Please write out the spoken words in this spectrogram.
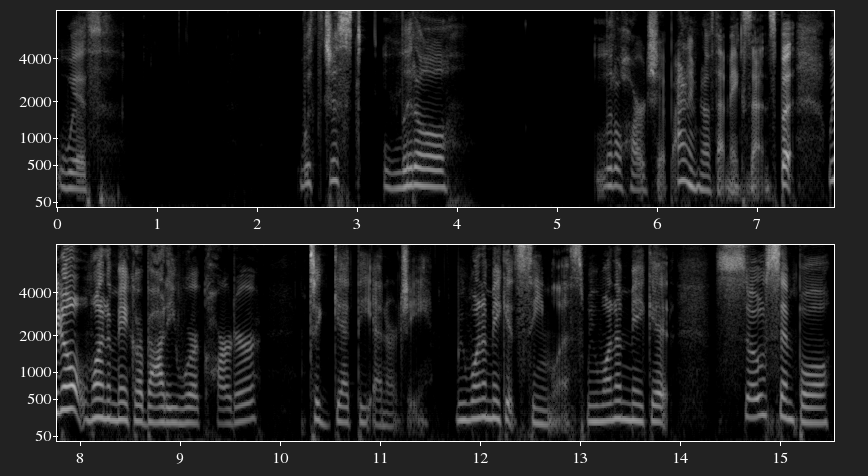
with with just little little hardship. I don't even know if that makes sense, but we don't want to make our body work harder to get the energy. We want to make it seamless. We want to make it so simple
